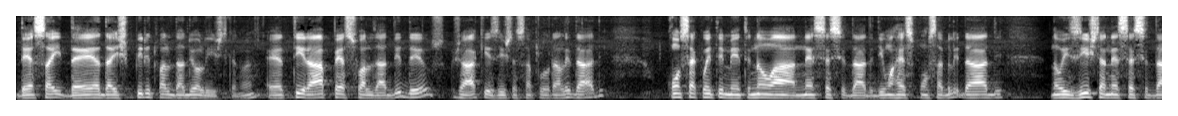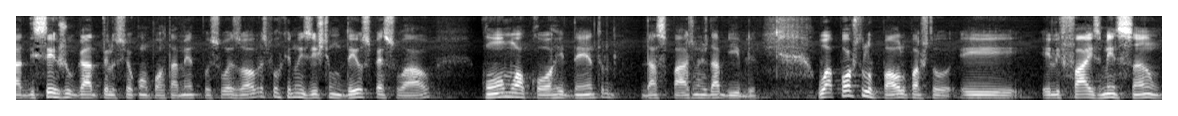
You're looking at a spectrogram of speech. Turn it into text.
dessa ideia da espiritualidade holística, não é? É tirar a pessoalidade de Deus, já que existe essa pluralidade, consequentemente não há necessidade de uma responsabilidade, não existe a necessidade de ser julgado pelo seu comportamento, por suas obras, porque não existe um Deus pessoal, como ocorre dentro das páginas da Bíblia. O apóstolo Paulo, pastor, ele faz menção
